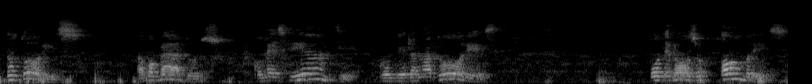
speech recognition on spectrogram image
doutores, abogados, comerciantes, governadores, poderosos homens.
